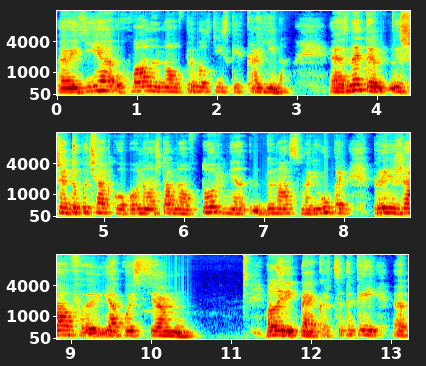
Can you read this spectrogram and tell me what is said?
е, є ухвалено в прибалтійських країнах. Е, Знаєте, ще до початку повномасштабного вторгнення до нас в Маріуполь приїжджав якось. Валерій Пекар, це такий е,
